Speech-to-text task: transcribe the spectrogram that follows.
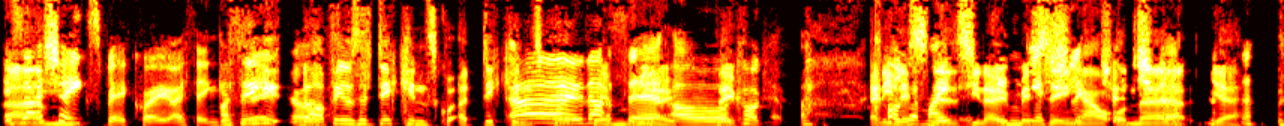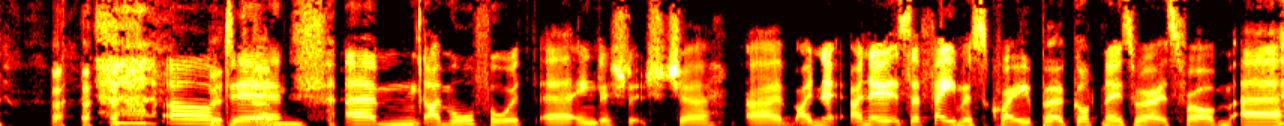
that a um, Shakespeare quote? I think. I think. It, no, I think it was a Dickens quote a Dickens oh, quote. that's him, it. You know, oh, I can't get, any can't listeners, you know, English missing literature. out on their yeah. oh but, dear. Um, um, I'm awful with uh, English literature. Uh, I know, I know it's a famous quote, but God knows where it's from. Uh,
